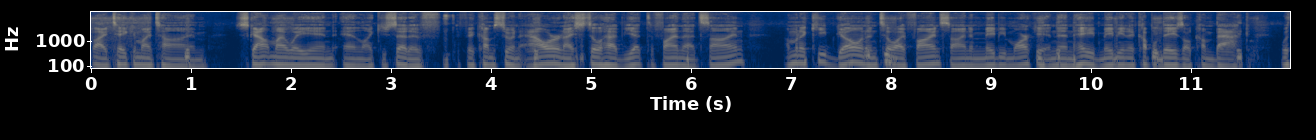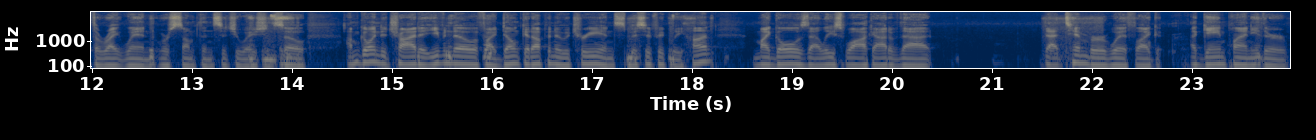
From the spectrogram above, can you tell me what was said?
by taking my time, scout my way in, and like you said, if if it comes to an hour and I still have yet to find that sign, I'm gonna keep going until I find sign and maybe mark it, and then hey, maybe in a couple days I'll come back with a right wind or something situation. So I'm going to try to, even though if I don't get up into a tree and specifically hunt, my goal is to at least walk out of that that timber with like a game plan. Either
